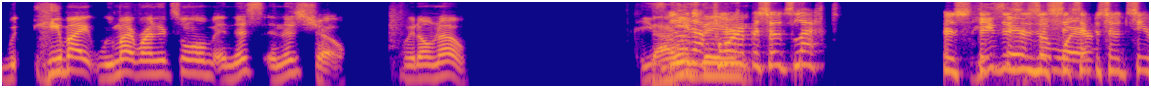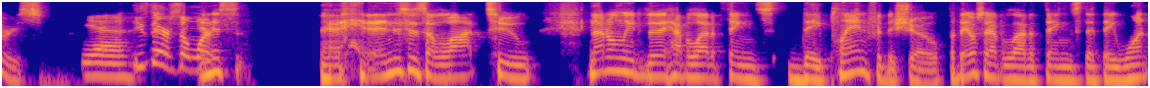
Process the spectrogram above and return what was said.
we- he might we might run into him in this in this show. We don't know. He's, That We got four there. episodes left. There's, He's this there is a six episode series. yeah. He's there somewhere. and this and this is a lot to not only do they have a lot of things they plan for the show but they also have a lot of things that they want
